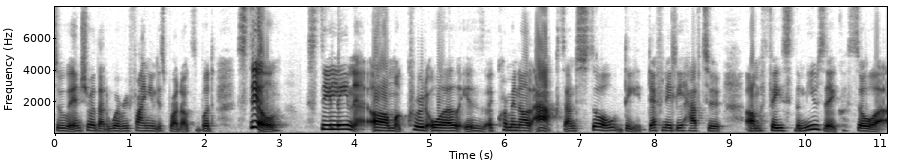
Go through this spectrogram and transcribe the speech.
to ensure that we're refining these products. But still, stealing um, crude oil is a criminal act and so they definitely have to um, face the music. So uh,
